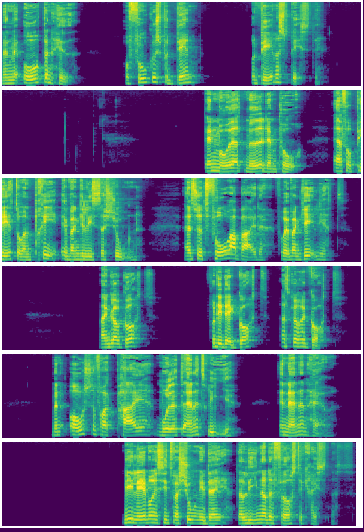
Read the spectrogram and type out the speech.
men med åbenhed og fokus på dem og deres bedste. Den måde at møde dem på er for Peter en præ-evangelisation, altså et forarbejde for evangeliet. Man gør godt, fordi det er godt at gøre godt, men også for at pege mod et andet rige, en anden herre. Vi lever i en situation i dag, der ligner det første kristnes.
